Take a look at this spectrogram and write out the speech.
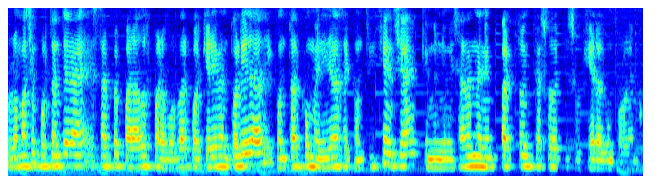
lo más importante era estar preparados para abordar cualquier eventualidad y contar con medidas de contingencia que minimizaran el impacto en caso de que surgiera algún problema.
